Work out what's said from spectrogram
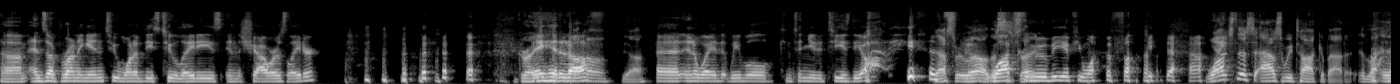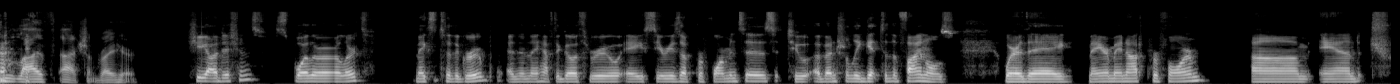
Um, ends up running into one of these two ladies in the showers later, great they hit it off. know- yeah and in a way that we will continue to tease the audience. yes we will This Watch the movie if you want to find out. watch this as we talk about it in li- in live action right here She auditions, spoiler alert, makes it to the group, and then they have to go through a series of performances to eventually get to the finals where they may or may not perform um, and tr-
